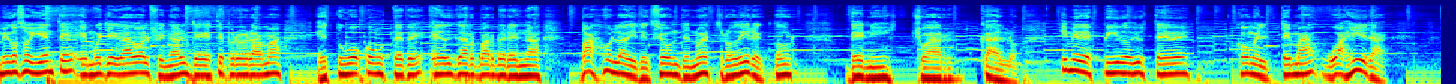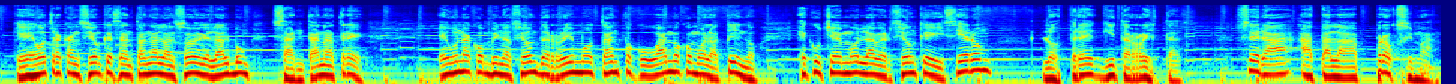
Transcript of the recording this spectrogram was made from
Amigos oyentes, hemos llegado al final de este programa. Estuvo con ustedes Edgar Barberena bajo la dirección de nuestro director Denis Chuarcalo. Y me despido de ustedes con el tema Guajira, que es otra canción que Santana lanzó en el álbum Santana 3. Es una combinación de ritmos tanto cubano como latino. Escuchemos la versión que hicieron los tres guitarristas. Será hasta la próxima.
